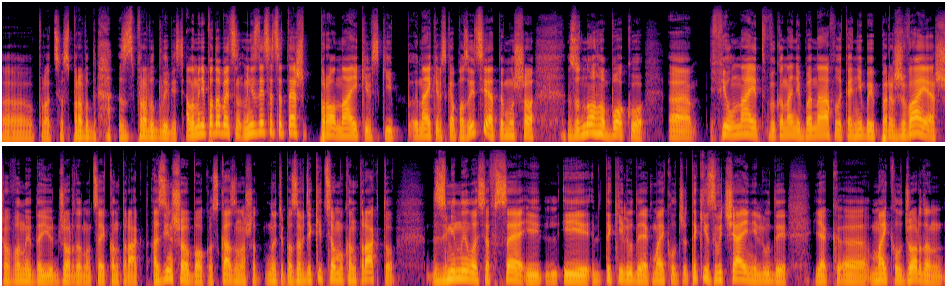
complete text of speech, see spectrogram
е, про цю справед... справедливість. Але мені подобається, мені здається, це теж про найківські, найківська позиція, тому що з одного боку. Е, Філ Найт в виконанні Бена Афлека ніби й переживає, що вони дають Джордану цей контракт. А з іншого боку, сказано, що ну, типу, завдяки цьому контракту змінилося все, і, і такі люди, як Майкл такі звичайні люди, як е, Майкл Джордан,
